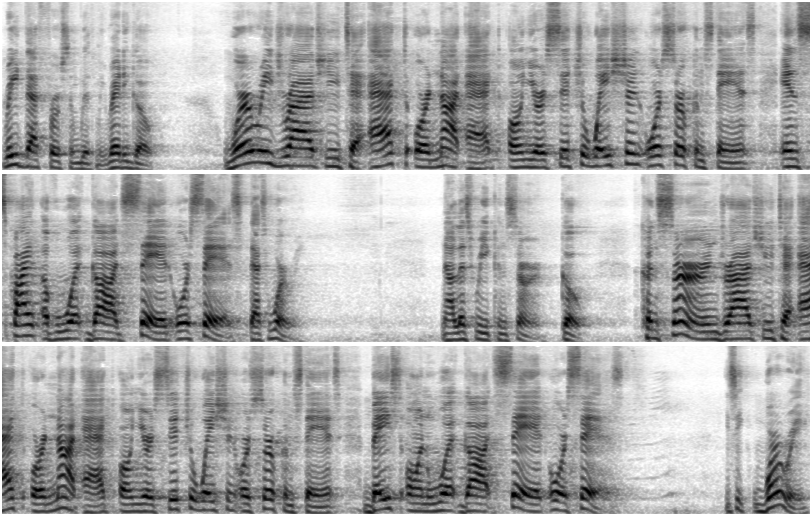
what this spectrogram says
Read that first one with me. Ready, go. Worry drives you to act or not act on your situation or circumstance in spite of what God said or says. That's worry. Now let's read concern. Go. Concern drives you to act or not act on your situation or circumstance based on what God said or says. You see, worry,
